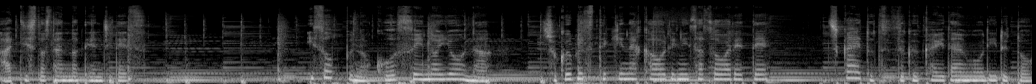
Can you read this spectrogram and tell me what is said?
アーティストさんの展示です。イソップの香水のような植物的な香りに誘われて地下へと続く階段を降りると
